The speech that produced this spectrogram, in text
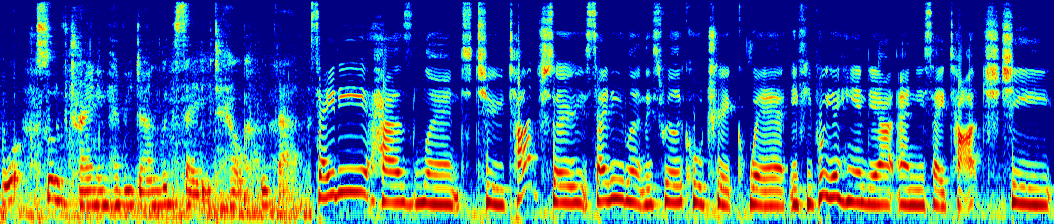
What sort of training have you done with Sadie to help with that? Sadie has learnt to touch. So Sadie learnt this really cool trick where if you put your hand out and you say touch, she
